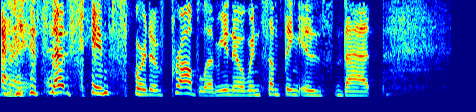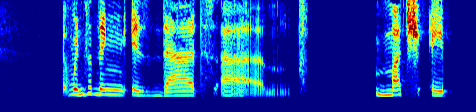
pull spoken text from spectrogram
And right. it's that same sort of problem, you know, when something is that when something is that um, much a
